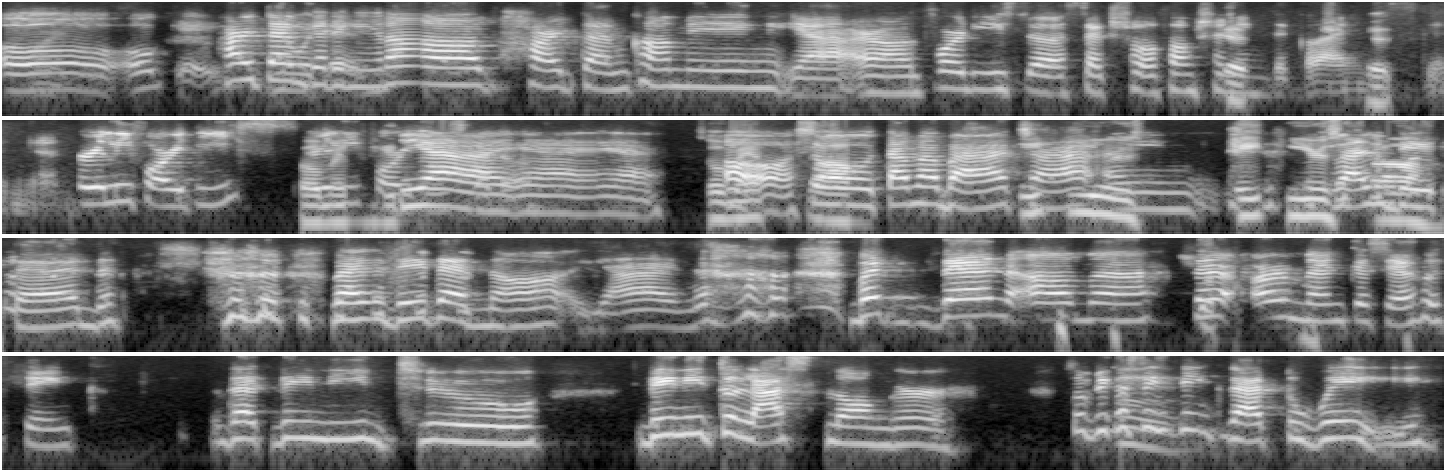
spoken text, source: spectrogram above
Oh, okay. Hard time Noted. getting it up, hard time coming. Yeah, around 40s, the sexual functioning declines. Yes. Ganyan. Early 40s? So early 40s. Yeah, yeah, yeah. So, Oo, man, so tama ba, Cha? years. I mean, eight years. uh, validated. validated, no? Yan. but then, um, uh, there are men kasi who think that they need to, they need to last longer. So because they Mm. think that way,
